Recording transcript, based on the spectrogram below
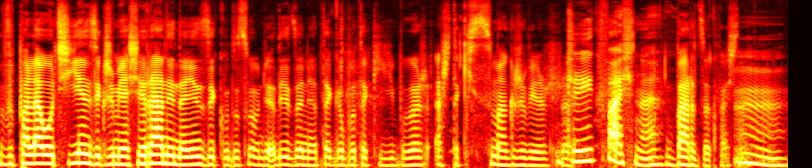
Wypalało ci język, że miałaś rany na języku dosłownie od jedzenia tego, bo taki był aż, aż taki smak, że wiesz, że Czyli kwaśne. bardzo kwaśny. Mm.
